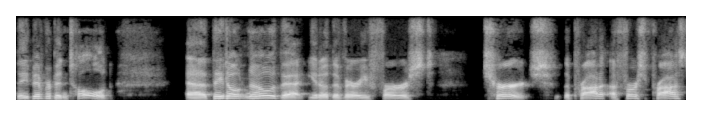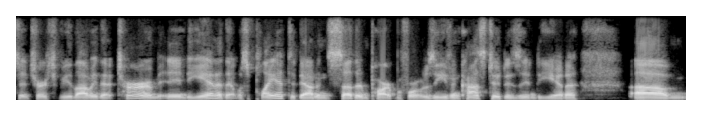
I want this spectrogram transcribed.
they've never been told. Uh, they don't know that you know the very first church, the Pro- a first Protestant church, if you allow me that term, in Indiana that was planted down in the southern part before it was even constituted as Indiana, um,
